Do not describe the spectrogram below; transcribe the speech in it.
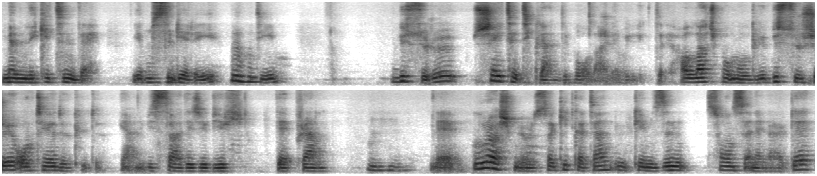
memleketin de yapısı Hı hı. gereği Hı hı. diyeyim bir sürü şey tetiklendi bu olayla birlikte. Hallaç pamuğu gibi bir sürü şey ortaya döküldü. Yani biz sadece bir depremle uğraşmıyoruz. Hakikaten ülkemizin son senelerde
